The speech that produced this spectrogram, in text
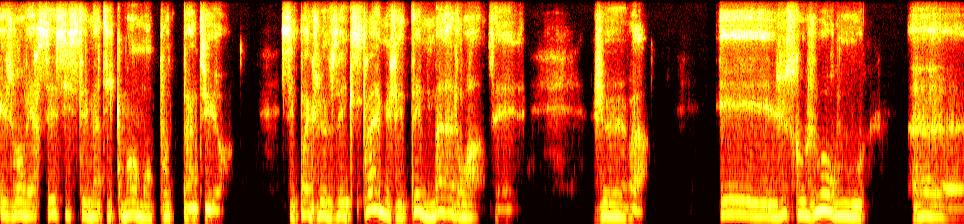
Et je renversais systématiquement mon pot de peinture. C'est pas que je le faisais exprès, mais j'étais maladroit. Je, voilà. Et jusqu'au jour où euh,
